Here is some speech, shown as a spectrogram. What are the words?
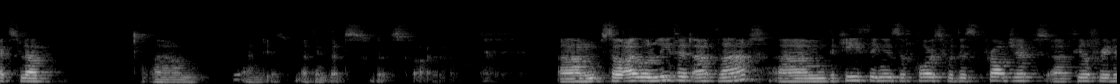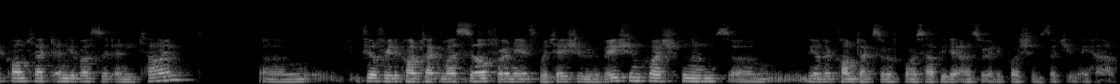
XLab. Um, and yes, I think that's that's fine. Um, so I will leave it at that. Um, the key thing is, of course, with this project, uh, feel free to contact any of us at any time. Um, feel free to contact myself for any exploitation or innovation questions. Um, the other contacts are, of course, happy to answer any questions that you may have.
